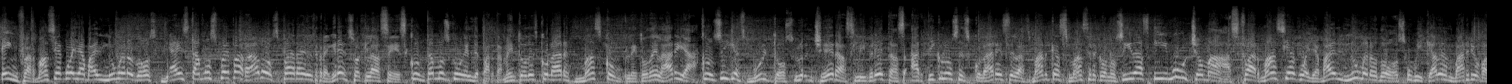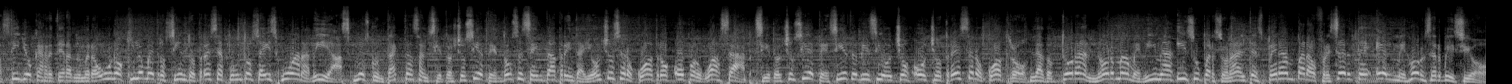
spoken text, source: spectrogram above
En Farmacia Guayabal número 2 ya estamos preparados para el regreso a clases. Contamos con el departamento de escolar más completo del área. Consigues bultos, loncheras, libretas, artículos escolares de las marcas más reconocidas y mucho más. Farmacia Guayabal número 2, ubicado en Barrio Bastillo, carretera número 1, kilómetro 113.6 Juana Díaz. Nos contactas al 787-260-3804 o por WhatsApp 787-718-8304. La doctora Norma Medina y su personal te esperan para ofrecerte el mejor servicio.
